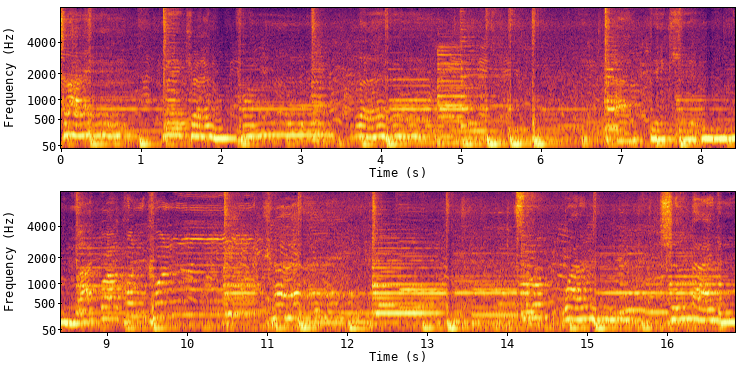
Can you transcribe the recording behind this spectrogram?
ใจ ไม่เคยหลุดพ้นเลยอาจไปคิดมากกว่าคนคุ้นเคยทุกวันฉันได้แต่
